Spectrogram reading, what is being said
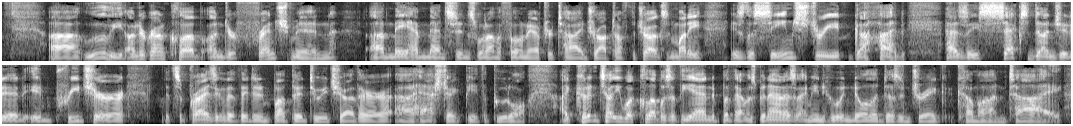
Uh, ooh, the underground club under Frenchmen, uh, Mayhem mentions when on the phone after Ty dropped off the drugs and money, is the same street God has a sex dungeon in, in Preacher. It's surprising that they didn't bump into each other. Uh, hashtag Pete the Poodle. I couldn't tell you what club was at the end, but that was bananas. I mean, who in NOLA doesn't drink? Come on, Ty.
